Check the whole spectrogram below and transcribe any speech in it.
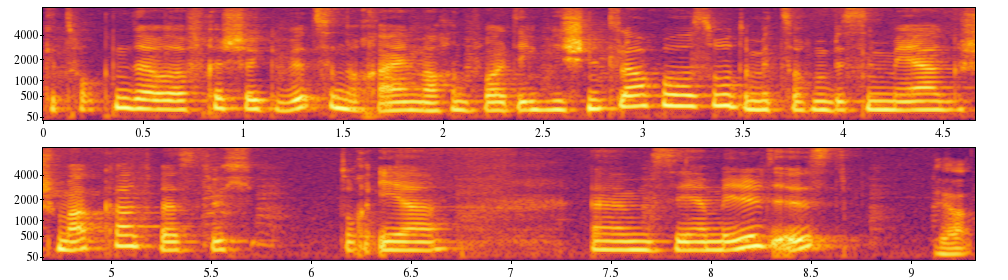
getrocknete oder frische Gewürze noch reinmachen wollt. Irgendwie Schnittlauch oder so, damit es auch ein bisschen mehr Geschmack hat, weil es durch, doch eher ähm, sehr mild ist. Ja,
